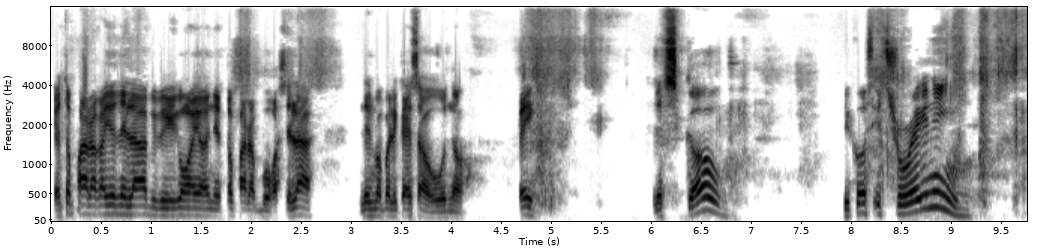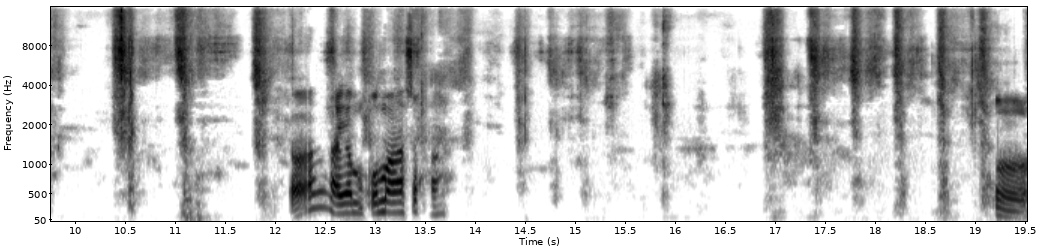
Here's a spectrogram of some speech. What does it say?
Ito para kayo nila, bibigay ko ngayon. Ito para bukas sila. Then, babalik kayo sa uno. Okay. Let's go. Because it's raining. Ah, ayaw mo pumasok ha. Oh.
